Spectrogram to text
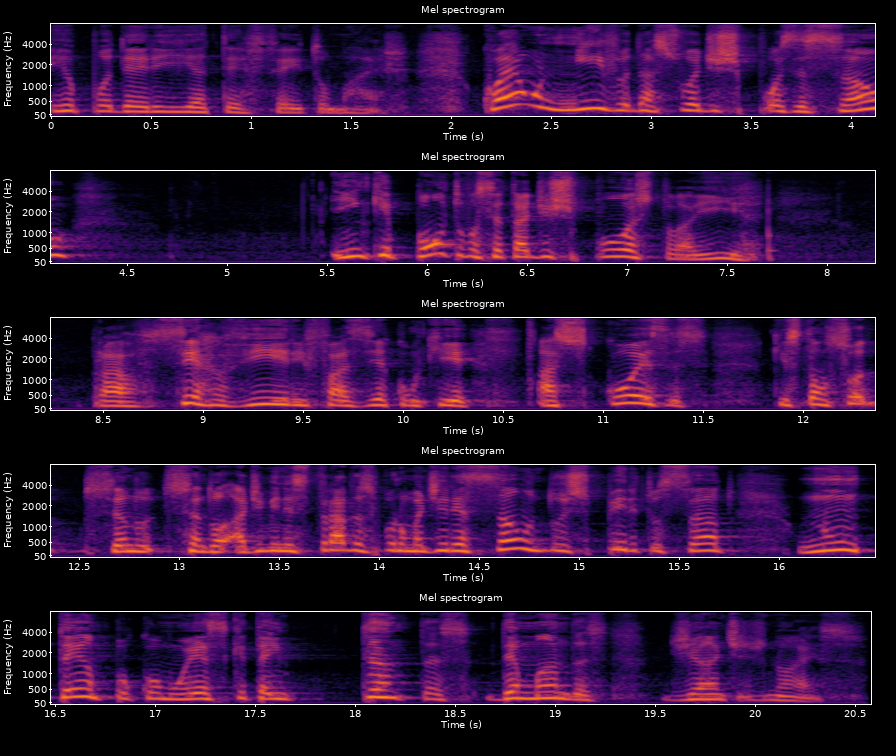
eu poderia ter feito mais. Qual é o nível da sua disposição e em que ponto você está disposto a ir para servir e fazer com que as coisas que estão sendo, sendo administradas por uma direção do Espírito Santo num tempo como esse que tem tantas demandas diante de nós.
